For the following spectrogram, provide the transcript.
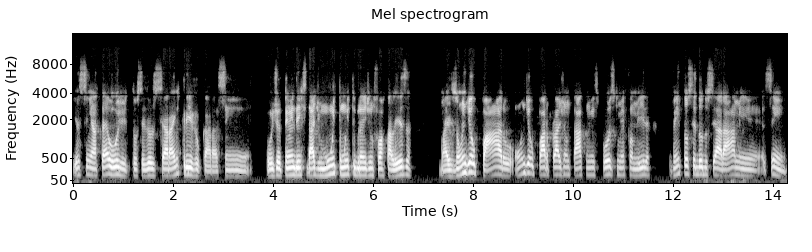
E assim, até hoje, torcedor do Ceará é incrível, cara. Assim, hoje eu tenho uma identidade muito, muito grande no Fortaleza, mas onde eu paro, onde eu paro para jantar com minha esposa, com minha família, vem torcedor do Ceará me, assim,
